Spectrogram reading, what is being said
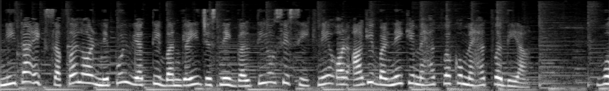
नीता एक सफल और निपुण व्यक्ति बन गई जिसने गलतियों से सीखने और आगे बढ़ने के महत्व को महत्व दिया। वो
